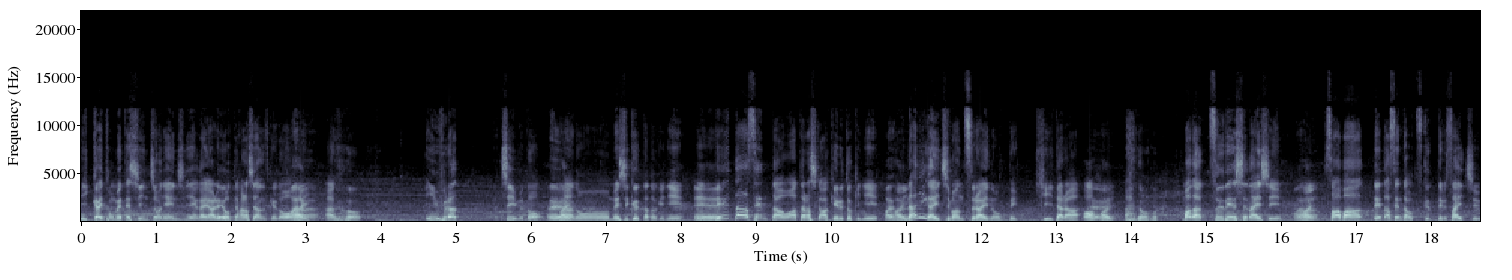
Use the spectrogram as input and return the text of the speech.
一回止めて慎重にエンジニアがやれよって話なんですけど、はい。はいあのインフラチームと、ええ。あの飯食った時に、ええ。データセンターを新しく開ける時に、はいはい。何が一番辛いのって聞いたらあはい。あのまだ通電してないしはい。サーバーデータセンターを作ってる最中、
